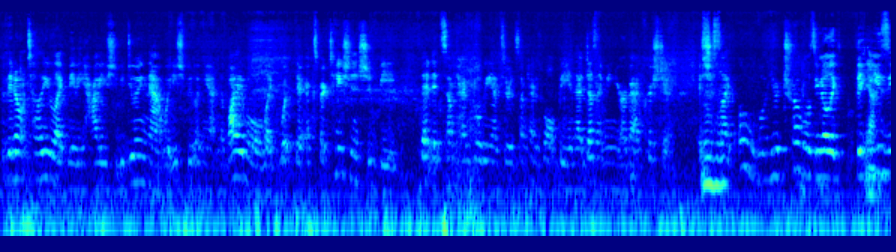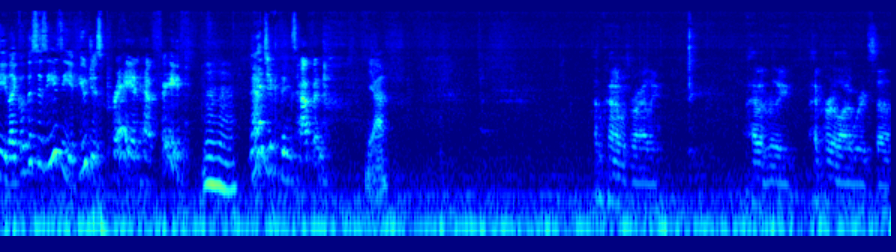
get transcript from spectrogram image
But they don't tell you like maybe how you should be doing that, what you should be looking at in the Bible, like what their expectations should be. That it sometimes will be answered, sometimes won't be, and that doesn't mean you're a bad Christian. It's just like, oh, well, your troubles, you know, like the Yeah. easy, like, oh, this is easy if you just pray and have faith. Mm-hmm. Magic things happen. Yeah. I'm kind of with Riley. I haven't really. I've heard a lot of weird stuff,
